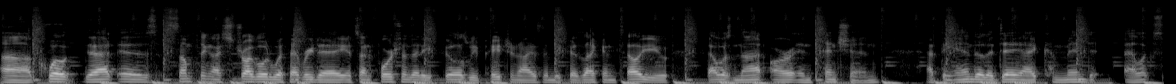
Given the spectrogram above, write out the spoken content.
Uh, quote, that is something I struggled with every day. It's unfortunate that he feels we patronized him because I can tell you that was not our intention. At the end of the day, I commend Alex,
